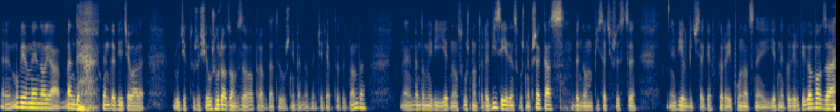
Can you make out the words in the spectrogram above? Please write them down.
E, mówię my, no ja będę, będę wiedział, ale ludzie, którzy się już urodzą w zoo, prawda, to już nie będą wiedzieli, jak to wygląda e, będą mieli jedną słuszną telewizję, jeden słuszny przekaz, będą pisać wszyscy wielbić, tak jak w Korei Północnej, jednego wielkiego wodza.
